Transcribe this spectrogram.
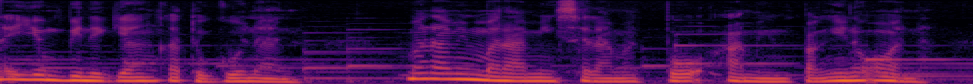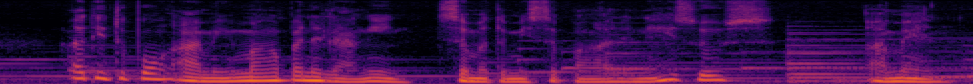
na iyong binigyang katugunan. Maraming maraming salamat po aming Panginoon. At ito po ang aming mga panalangin sa matamis na pangalan ni Jesus. Amen.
